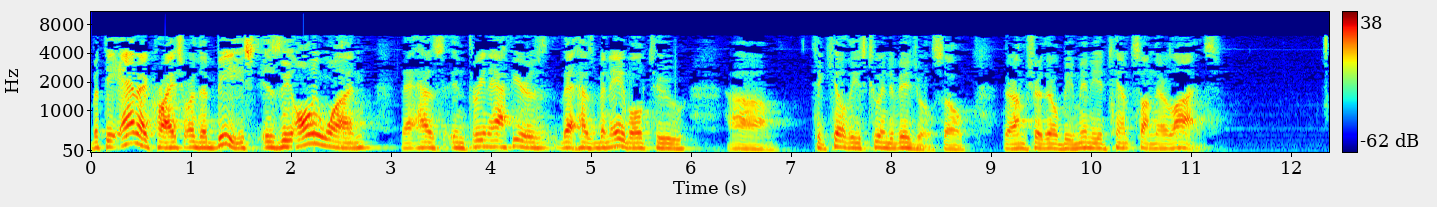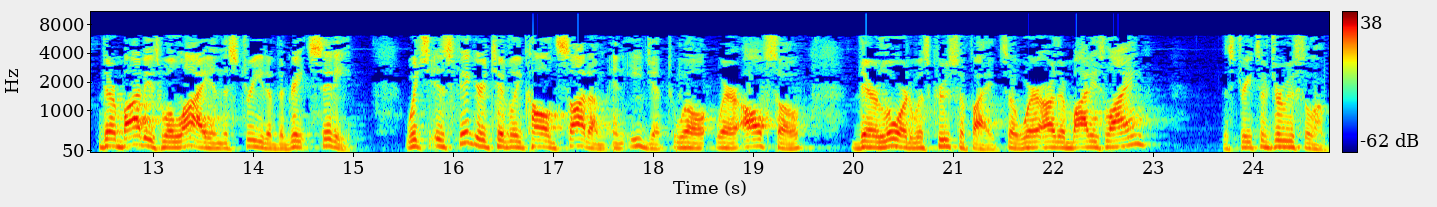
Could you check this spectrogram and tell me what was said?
But the Antichrist or the beast is the only one that has, in three and a half years, that has been able to uh, to kill these two individuals. So there, I'm sure there will be many attempts on their lives. Their bodies will lie in the street of the great city, which is figuratively called Sodom in Egypt, where also their Lord was crucified. So where are their bodies lying? The streets of Jerusalem.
